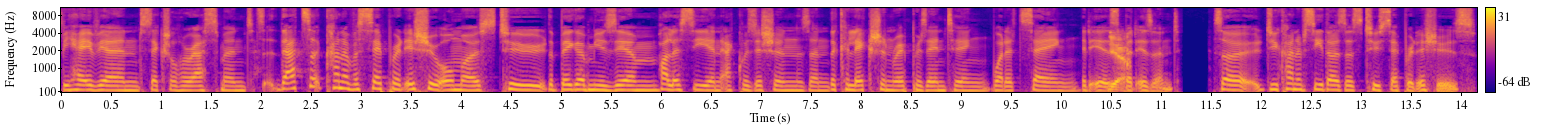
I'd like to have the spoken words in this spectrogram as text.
behavior and sexual harassment, that's a kind of a separate issue almost to the bigger museum policy and acquisitions and the collection representing what it's saying it is yeah. but isn't. So do you kind of see those as two separate issues?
